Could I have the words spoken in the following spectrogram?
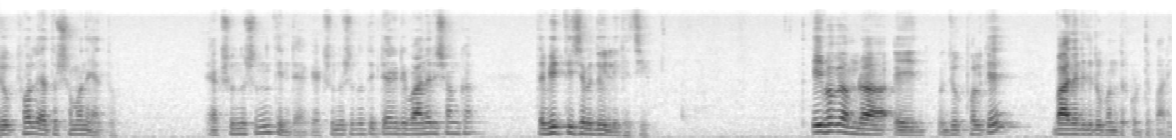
যোগফল এত সমান এত। এক শূন্য শূন্য তিনটা এক এক শূন্য শূন্য তিনটা একটি বাইনারি সংখ্যা। তাই ভিত্তি হিসেবে দুই লিখেছি। এইভাবে আমরা এই যোগফলকে বাইনারিতে রূপান্তর করতে পারি।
